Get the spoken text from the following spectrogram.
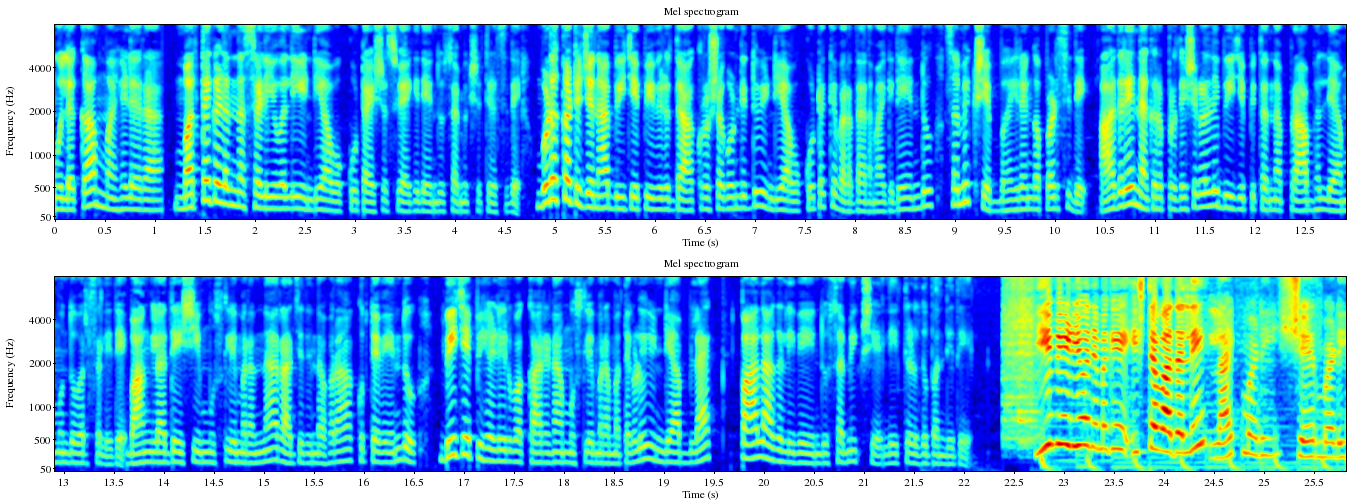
ಮೂಲಕ ಮಹಿಳೆಯರ ಮತಗಳನ್ನು ಸೆಳೆಯುವಲ್ಲಿ ಇಂಡಿಯಾ ಒಕ್ಕೂಟ ಯಶಸ್ವಿಯಾಗಿದೆ ಎಂದು ಸಮೀಕ್ಷೆ ತಿಳಿಸಿದೆ. ಬುಡಕಟ್ಟು ಜನ ಬಿಜೆಪಿ ವಿರುದ್ಧ ಆಕ್ರೋಶಗೊಂಡಿದ್ದು ಇಂಡಿಯಾ ಒಕ್ಕೂಟಕ್ಕೆ ವರದಾನವಾಗಿದೆ ಎಂದು ಸಮೀಕ್ಷೆ ಬಹಿರಂಗಪಡಿಸಿದೆ. ಆದರೆ ನಗರ ಪ್ರದೇಶಗಳಲ್ಲಿ ಬಿಜೆಪಿ ತನ್ನ ಪ್ರಾಬಲ್ಯ ಮುಂದುವರೆಸಲಿದೆ. ಬಾಂಗ್ಲಾದೇಶಿ ಮುಸ್ಲಿಮರನ್ನ ರಾಜ್ಯದಿಂದ ಹೊರಹಾಕುತ್ತೇವೆ ಎಂದು ಬಿಜೆಪಿ ಹೇಳಿರುವ ಕಾರಣ ಮುಸ್ಲಿಮರ ಮತಗಳು ಇಂಡಿಯಾ ಬ್ಲಾಕ್ ಪಾಲಾಗಲಿವೆ ಎಂದು ಸಮೀಕ್ಷೆಯಲ್ಲಿ ತಿಳಿದುಬಂದಿದೆ. ಈ ವಿಡಿಯೋ ನಿಮಗೆ ಇಷ್ಟವಾದಲ್ಲಿ ಲೈಕ್ ಮಾಡಿ, ಶೇರ್ ಮಾಡಿ,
